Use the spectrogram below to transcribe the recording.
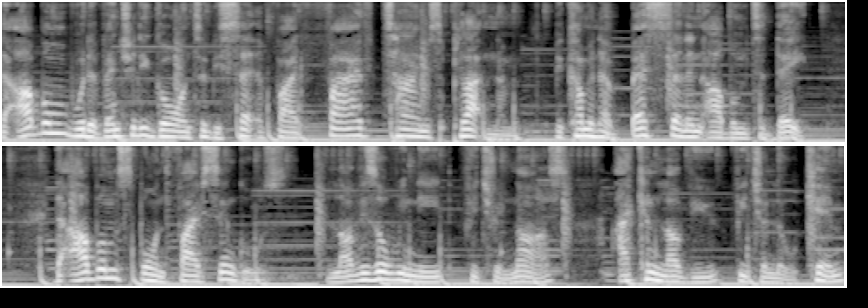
The album would eventually go on to be certified 5 times platinum, becoming her best-selling album to date. The album spawned 5 singles, Love Is All We Need featuring Nas, I Can Love You featuring Lil Kim,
